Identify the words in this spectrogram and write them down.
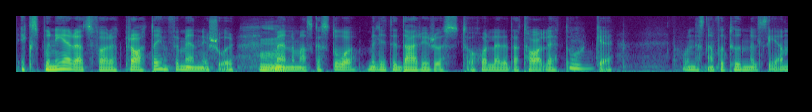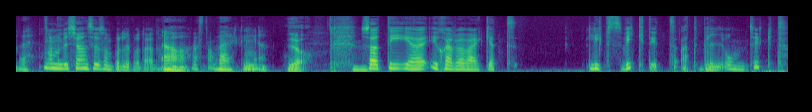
exponerats för att prata inför människor. Mm. Men när man ska stå med lite darrig röst och hålla det där talet och mm. eh, och nästan få tunnelseende. Ja, men det känns ju som på liv och död. Ja, nästan. verkligen. Mm. Ja. Mm. Så att det är i själva verket livsviktigt att bli omtyckt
